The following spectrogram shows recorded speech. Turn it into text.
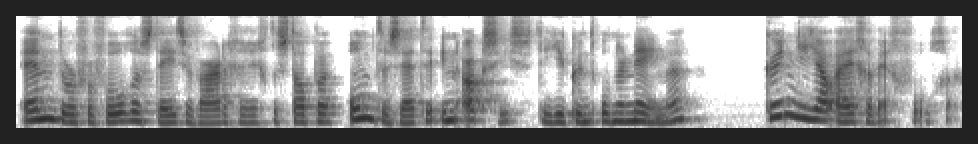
En door vervolgens deze waardegerichte stappen om te zetten in acties die je kunt ondernemen, kun je jouw eigen weg volgen.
